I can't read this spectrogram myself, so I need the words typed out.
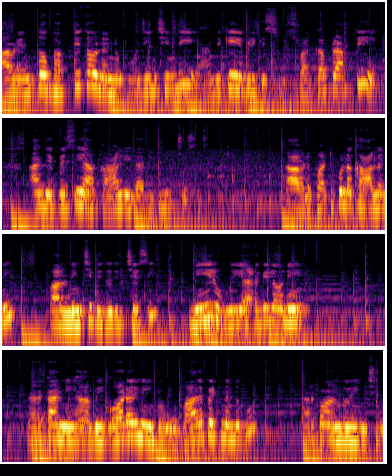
ఆవిడ ఎంతో భక్తితో నన్ను పూజించింది. అందుకే ఈవిడికి స్వర్గ ప్రాప్తి అని చెప్పేసి ఆ కాళ్ళు ఇలా విదిలిచ్చేసేస్తారు ఆవిడ పట్టుకున్న కాళ్ళని వాళ్ళ నుంచి విదిలిచ్చేసి మీరు ఈ అడవిలోనే నరకాన్ని ఆమె కోడల్ని నువ్వు బాధ పెట్టినందుకు నరకం అనుభవించు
